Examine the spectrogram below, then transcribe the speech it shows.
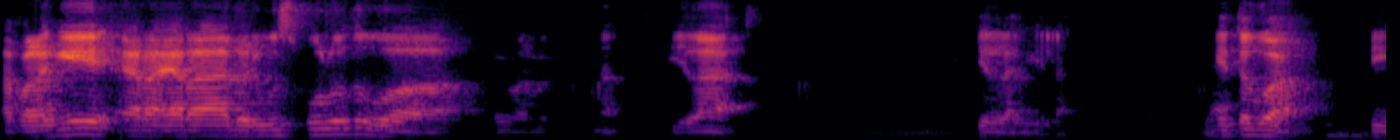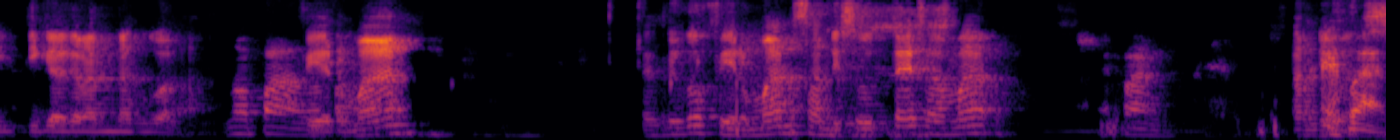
apalagi era-era 2010 tuh gua nah, gila. Gila gila. Ya. itu gua di tiga gelandang gua. Nopal, Firman tapi gue Firman, Sandi Sute, sama Evan. Sandi Evan.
